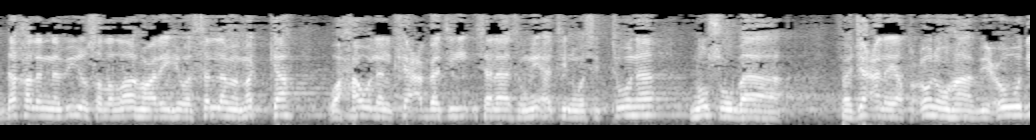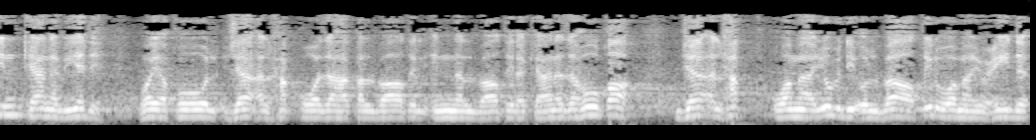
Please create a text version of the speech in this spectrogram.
دخل النبي صلى الله عليه وسلم مكة وحول الكعبة ثلاثمائة وستون نصبا فجعل يطعنها بعود كان بيده ويقول جاء الحق وزهق الباطل إن الباطل كان زهوقا جاء الحق وما يبدئ الباطل وما يعيد.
